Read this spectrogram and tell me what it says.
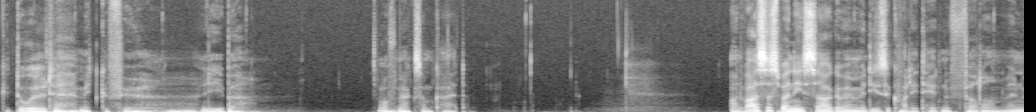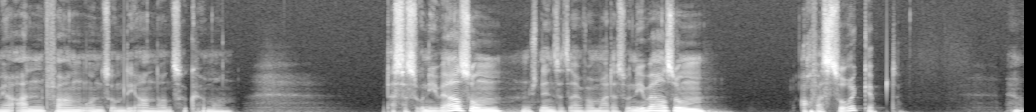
Geduld, Mitgefühl, Liebe, Aufmerksamkeit. Und was ist, wenn ich sage, wenn wir diese Qualitäten fördern, wenn wir anfangen, uns um die anderen zu kümmern? Dass das Universum, ich nenne es jetzt einfach mal das Universum, auch was zurückgibt. Ja?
